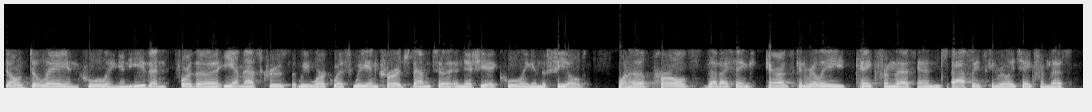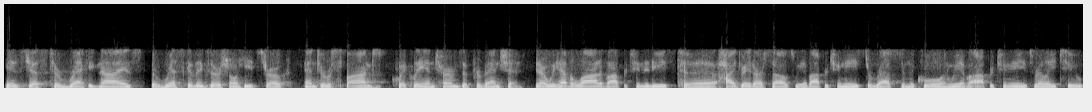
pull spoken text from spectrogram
don't delay in cooling. And even for the EMS crews that we work with, we encourage them to initiate cooling in the field. One of the pearls that I think parents can really take from this and athletes can really take from this is just to recognize the risk of exertional heat stroke and to respond quickly in terms of prevention. You know, we have a lot of opportunities to hydrate ourselves, we have opportunities to rest in the cool, and we have opportunities really to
